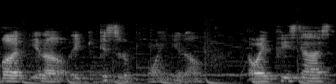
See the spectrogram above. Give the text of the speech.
but you know it gets to the point. You know. Oh, Alright, peace, guys.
